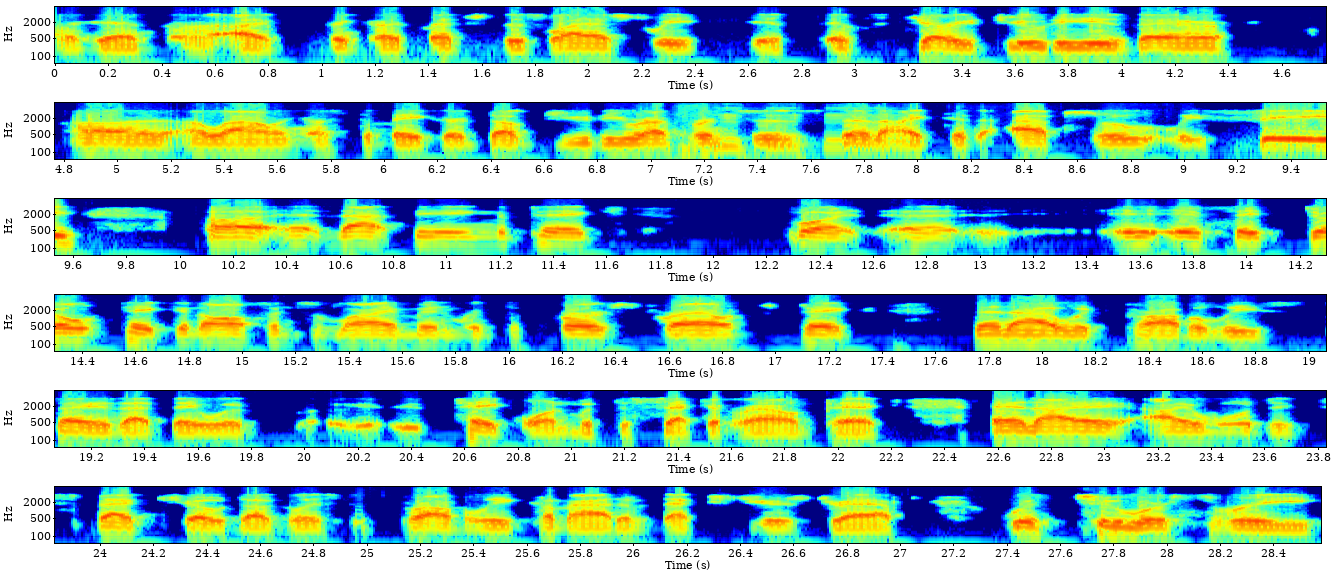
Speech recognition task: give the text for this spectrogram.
Uh, again, uh, I think I mentioned this last week. If, if Jerry Jeudy is there, uh, allowing us to make our Doug Judy references, then I could absolutely see uh, that being the pick. But uh, if they don't take an offensive lineman with the first round pick, then I would probably say that they would uh, take one with the second round pick. And I, I would expect Joe Douglas to probably come out of next year's draft with two or three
